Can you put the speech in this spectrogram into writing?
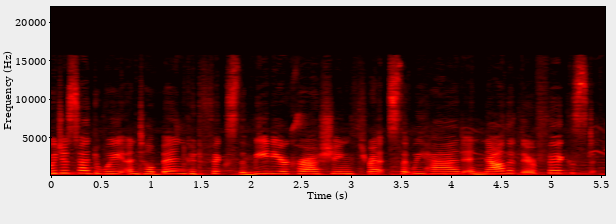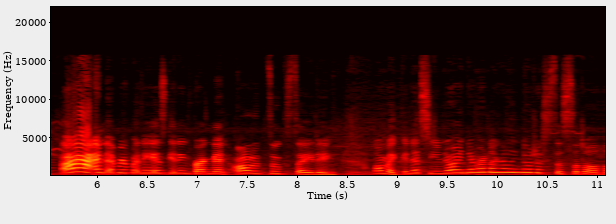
We just had to wait until Ben could fix the meteor crashing threats that we had. And now that they're fixed, ah, and everybody is getting pregnant. Oh, that's so exciting. Oh my goodness, you know, I never really noticed this little,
